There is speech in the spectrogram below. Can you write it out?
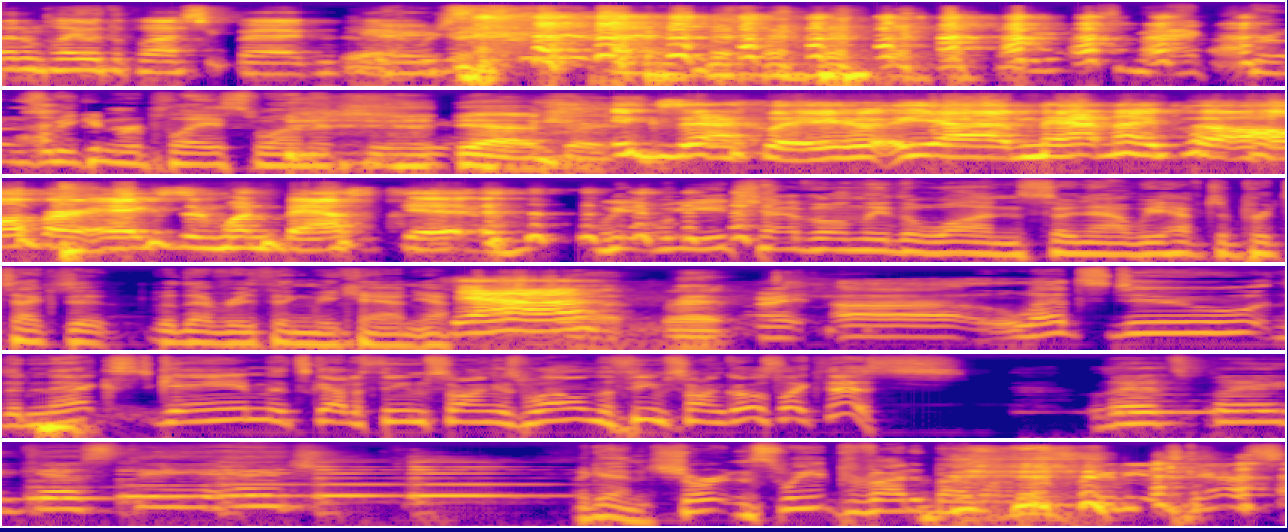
Let them play with the plastic bag. Who Yeah. cares? We got some extras. We can replace one or two. Yeah, of course. Exactly. Yeah, Matt and I put all of our eggs in one basket. We, we each have only the one, so now we have to protect it with everything we can. Yeah. Yeah. right. All right. Uh, let's do the next game. It's got a theme song as well, and the theme song goes like this. Let's play Guess the Age. Again, short and sweet, provided by one of our previous guests,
